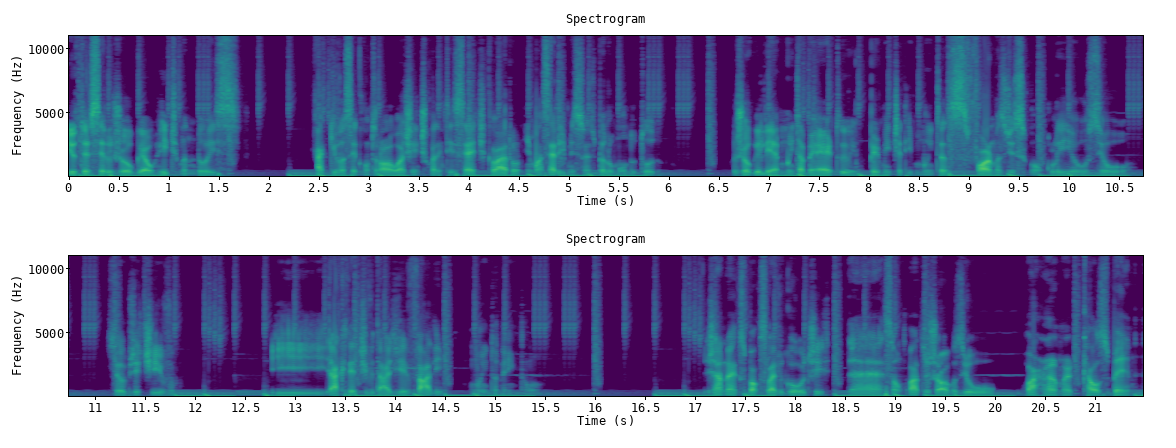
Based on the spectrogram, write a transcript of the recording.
E o terceiro jogo é o Hitman 2. Aqui você controla o Agente 47, claro, e uma série de missões pelo mundo todo. O jogo ele é muito aberto e permite ali muitas formas de se concluir o seu, seu objetivo. E a criatividade vale muito, né? Então, já no Xbox Live Gold é, são quatro jogos e o Warhammer Chaos Bane,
